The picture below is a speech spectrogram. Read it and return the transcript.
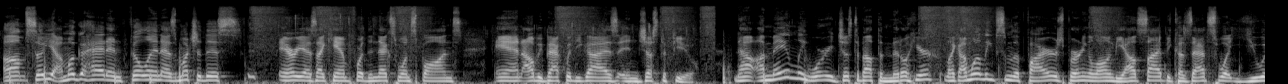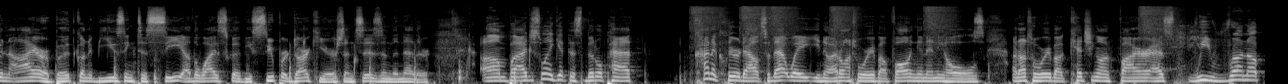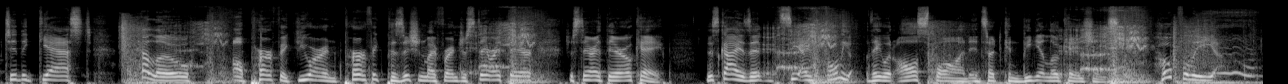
Um, so yeah, I'm gonna go ahead and fill in as much of this area as I can before the next one spawns. And I'll be back with you guys in just a few. Now, I'm mainly worried just about the middle here. Like, I'm going to leave some of the fires burning along the outside because that's what you and I are both going to be using to see. Otherwise, it's going to be super dark here since it is in the nether. Um, but I just want to get this middle path kind of cleared out so that way you know I don't have to worry about falling in any holes. I don't have to worry about catching on fire as we run up to the ghast. Hello. Oh perfect. You are in perfect position my friend. Just stay right there. Just stay right there. Okay. This guy is it. See if only they would all spawn in such convenient locations. Hopefully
